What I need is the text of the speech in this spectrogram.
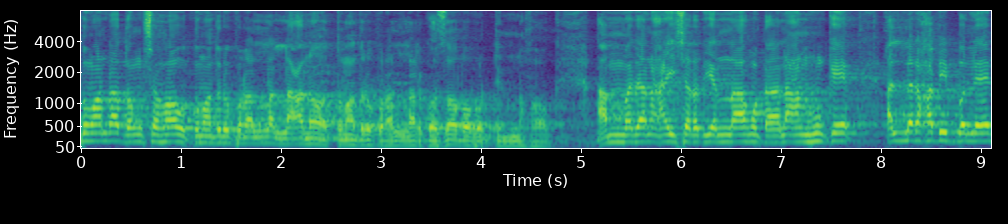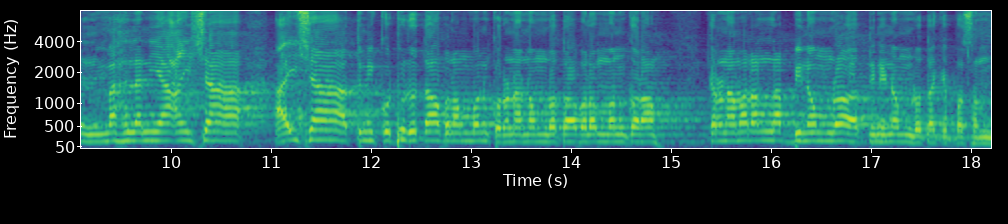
তোমরা ধ্বংস হও, তোমাদের উপর আল্লাহ লানো তোমাদের উপর আল্লাহর গজব অবতীর্ণ হোক। আম্মাজান আয়েশা রাদিয়াল্লাহু তাআলা আনহুকে আল্লাহর হাবিব বলেন মাহলানিয়া আয়েশা আয়েশা, তুমি কঠোরতা অবলম্বন করো না, নম্রতা অবলম্বন করো। কারণ আমার আল্লাহ বিনম্র, তিনি নম্রতাকে পছন্দ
